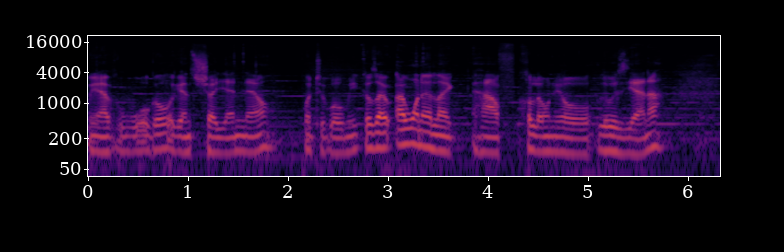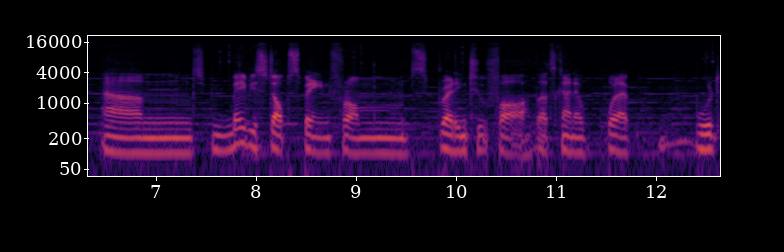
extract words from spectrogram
We have a war goal against Cheyenne now, Pontevomi, because I, I want to like have colonial Louisiana and maybe stop Spain from spreading too far. That's kind of what I would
